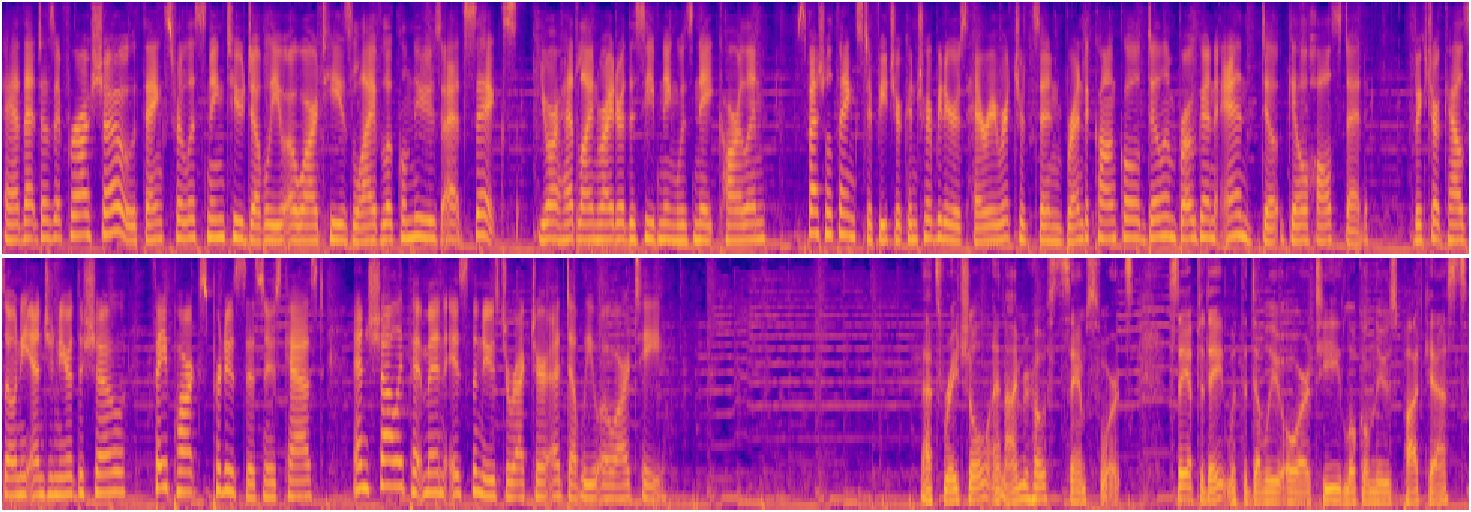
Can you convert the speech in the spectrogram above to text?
And that does it for our show. Thanks for listening to WORT's live local news at 6. Your headline writer this evening was Nate Carlin. Special thanks to feature contributors Harry Richardson, Brenda Konkel, Dylan Brogan, and Gil Halstead. Victor Calzoni engineered the show, Faye Parks produced this newscast, and Shali Pittman is the news director at WORT. That's Rachel, and I'm your host, Sam Swartz. Stay up to date with the WORT local news podcasts.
